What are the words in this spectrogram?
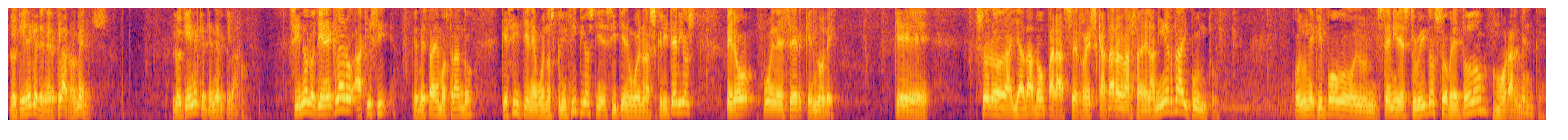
Lo tiene que tener claro, al menos. Lo tiene que tener claro. Si no lo tiene claro, aquí sí que me está demostrando que sí tiene buenos principios, sí tiene buenos criterios, pero puede ser que no dé. Que solo haya dado para rescatar al Barça de la mierda y punto. Con un equipo mm, semidestruido, sobre todo moralmente.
